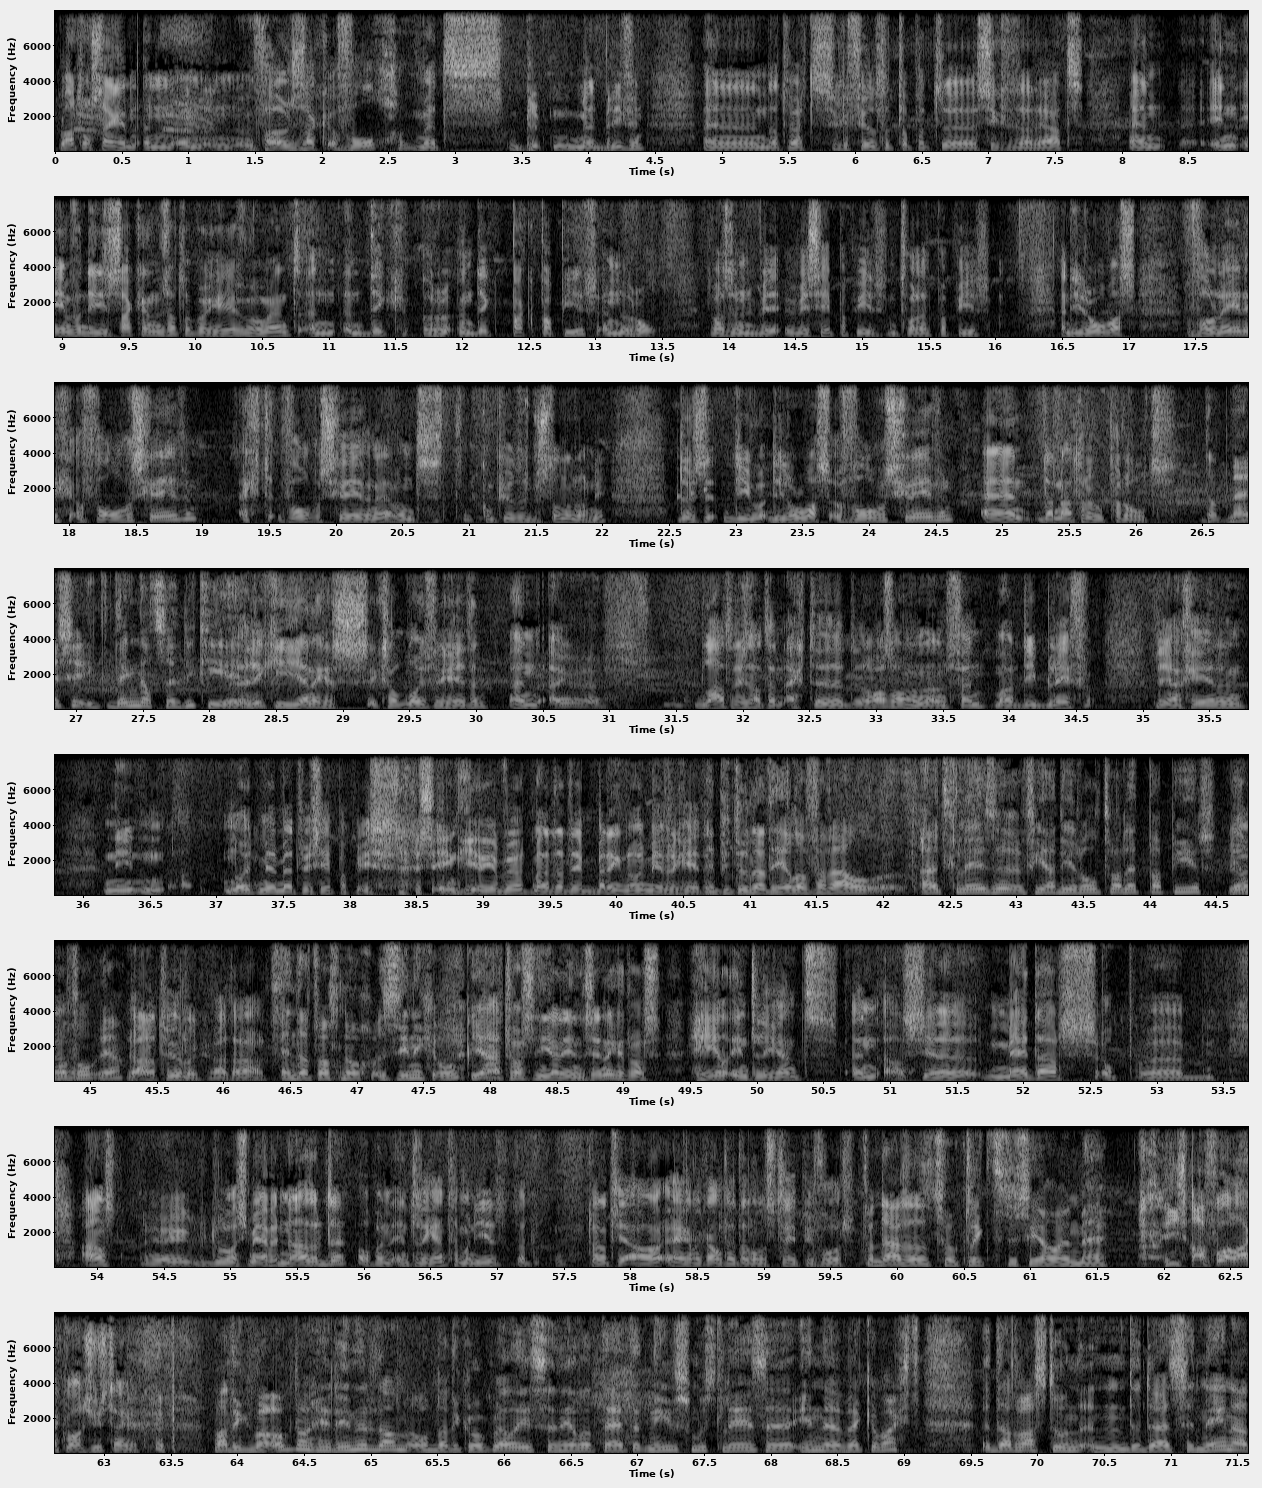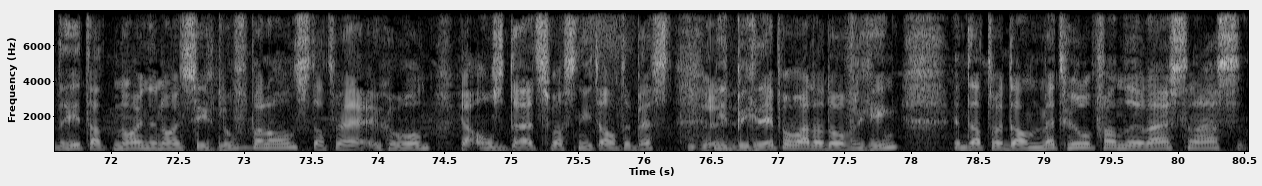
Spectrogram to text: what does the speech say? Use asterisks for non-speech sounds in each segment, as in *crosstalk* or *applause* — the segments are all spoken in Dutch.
laten we zeggen, een, een, een vuilzak vol met, met brieven. En dat werd gefilterd op het uh, secretariaat. En in een van die zakken zat op een gegeven moment een, een, dik, een dik pak papier, een rol. Het was een wc-papier, een toiletpapier. En die rol was volledig volgeschreven echt volgeschreven, hè, want computers bestonden nog niet. Dus die, die rol was volgeschreven en daarna erop gerold. Dat meisje, ik denk dat ze Ricky heet. Ricky Jenniges, ik zal het nooit vergeten. En uh, later is dat een echte, dat was al een, een fan, maar die bleef reageren. Niet, nooit meer met wc-papier. *laughs* Dat is één keer gebeurd, maar dat ben ik nooit meer vergeten. Heb je toen dat hele verhaal uitgelezen via die roltoiletpapier? Ja, vol, ja? ja, natuurlijk, uiteraard. En dat was nog zinnig ook? Ja, het was niet alleen zinnig, het was heel intelligent. En als je mij daar op uh, aan, ik bedoel, als je mij benaderde op een intelligente manier, dat, dan had je eigenlijk altijd al een streepje voor. Vandaar dat het zo klikt tussen jou en mij. *laughs* ja, voilà, ik wou het juist zeggen. *laughs* Wat ik me ook nog herinner dan, omdat ik ook wel eens een hele tijd het nieuws moest lezen in uh, Wekkenwacht. Dat was toen de Duitse Nena, dat heet dat 99 Luftballons. Dat wij gewoon, ja, ons Duits was niet al te best, niet begrepen waar het over ging. En dat we dan met hulp van de luisteraars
